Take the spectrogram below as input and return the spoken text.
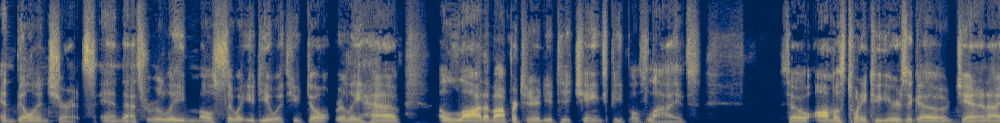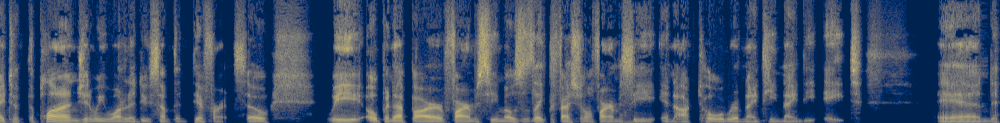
and billing insurance. And that's really mostly what you deal with. You don't really have a lot of opportunity to change people's lives. So almost 22 years ago, Janet and I took the plunge, and we wanted to do something different. So we opened up our pharmacy, Moses Lake Professional Pharmacy, in October of 1998 and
